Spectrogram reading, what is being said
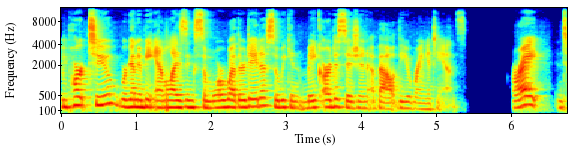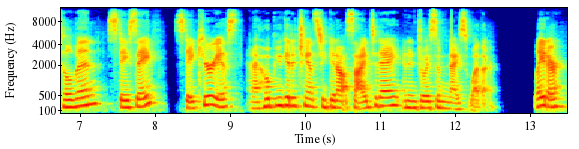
In part two, we're going to be analyzing some more weather data so we can make our decision about the orangutans. All right, until then, stay safe, stay curious, and I hope you get a chance to get outside today and enjoy some nice weather. Later.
